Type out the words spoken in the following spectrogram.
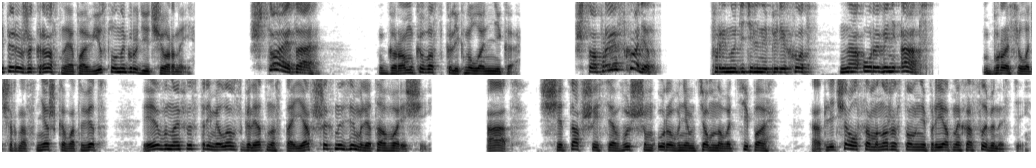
Теперь уже красная повисла на груди черной. «Что это?» Громко воскликнула Ника. «Что происходит?» «Принудительный переход на уровень ад!» Бросила Черноснежка в ответ и вновь устремила взгляд на стоявших на земле товарищей. Ад, считавшийся высшим уровнем темного типа, отличался множеством неприятных особенностей,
